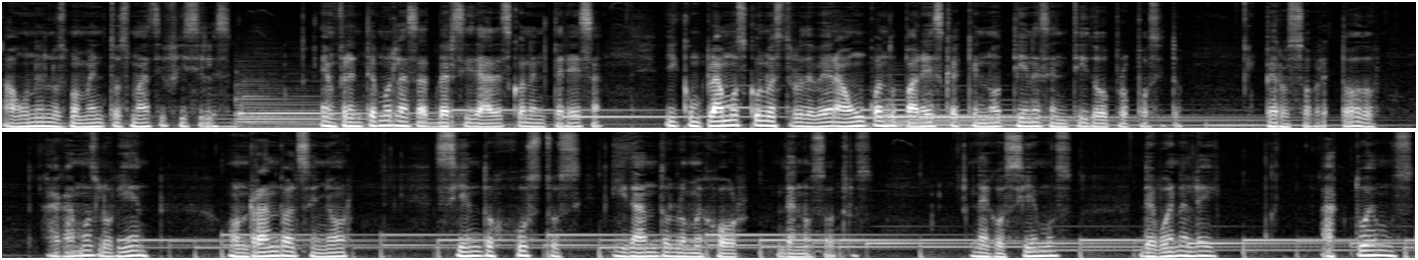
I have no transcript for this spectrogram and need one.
Aún en los momentos más difíciles, enfrentemos las adversidades con entereza y cumplamos con nuestro deber aun cuando parezca que no tiene sentido o propósito. Pero sobre todo, hagámoslo bien, honrando al Señor, siendo justos y dando lo mejor de nosotros. Negociemos de buena ley, actuemos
